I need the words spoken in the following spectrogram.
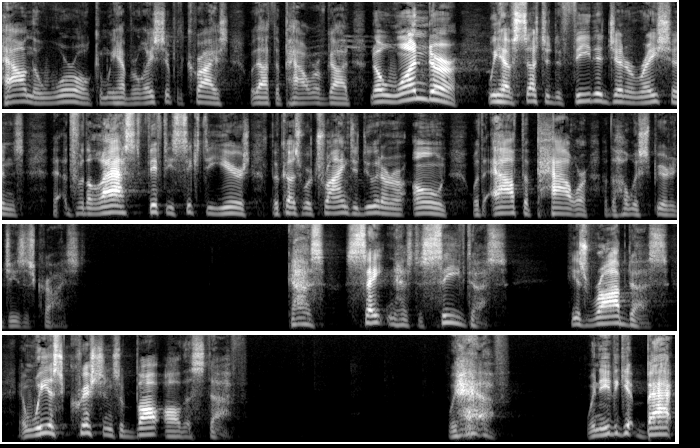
How in the world can we have a relationship with Christ without the power of God? No wonder we have such a defeated generations for the last 50, 60 years because we're trying to do it on our own without the power of the Holy Spirit of Jesus Christ. Guys, Satan has deceived us, he has robbed us, and we as Christians have bought all this stuff. We have. We need to get back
